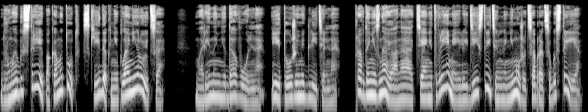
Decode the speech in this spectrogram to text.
Думай быстрее, пока мы тут. Скидок не планируется». Марина недовольна и тоже медлительна. Правда, не знаю, она тянет время или действительно не может собраться быстрее.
